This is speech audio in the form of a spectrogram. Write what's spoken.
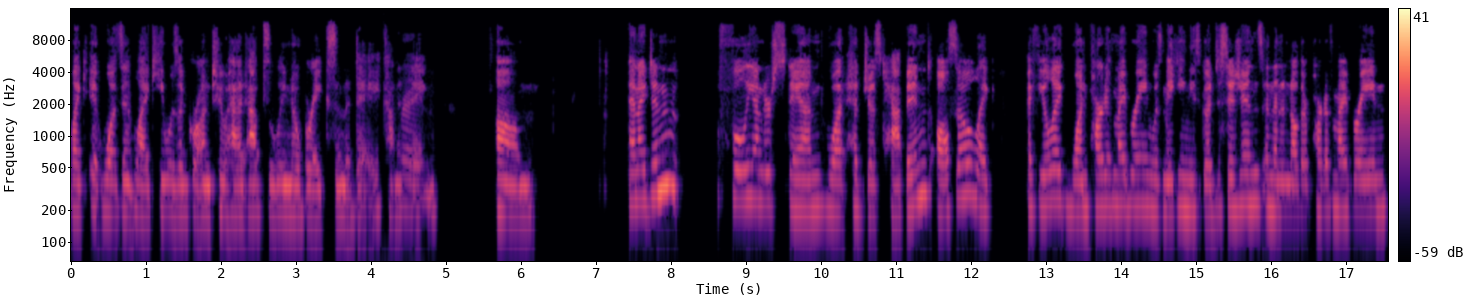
Like it wasn't like he was a grunt who had absolutely no breaks in the day kind of right. thing. Um, and I didn't fully understand what had just happened. Also, like I feel like one part of my brain was making these good decisions, and then another part of my brain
